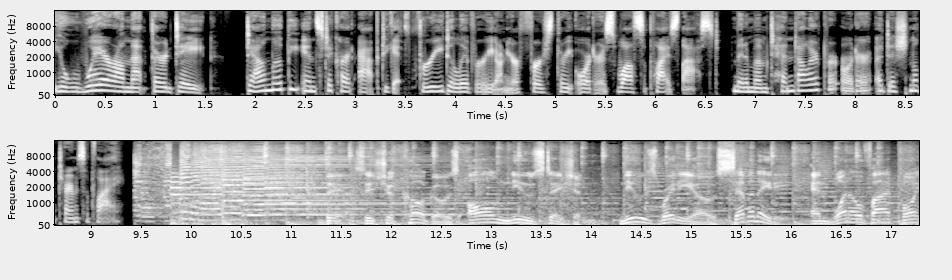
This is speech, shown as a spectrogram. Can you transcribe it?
you'll wear on that third date. Download the Instacart app to get free delivery on your first three orders while supplies last. Minimum $10 per order, additional term supply. This is Chicago's all news station, News Radio 780 and 105.9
